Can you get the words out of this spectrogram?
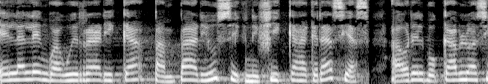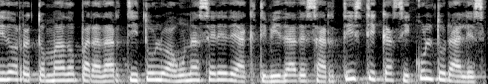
En la lengua wixárika, pamparius significa gracias. Ahora el vocablo ha sido retomado para dar título a una serie de actividades artísticas y culturales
